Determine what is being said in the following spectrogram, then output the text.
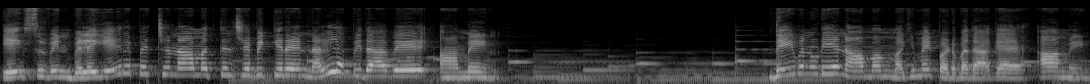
இயேசுவின் விலையேற பெற்ற நாமத்தில் ஜெபிக்கிறேன் நல்ல பிதாவே ஆமேன். தேவனுடைய நாமம் மகிமைப்படுவதாக ஆமேன்.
